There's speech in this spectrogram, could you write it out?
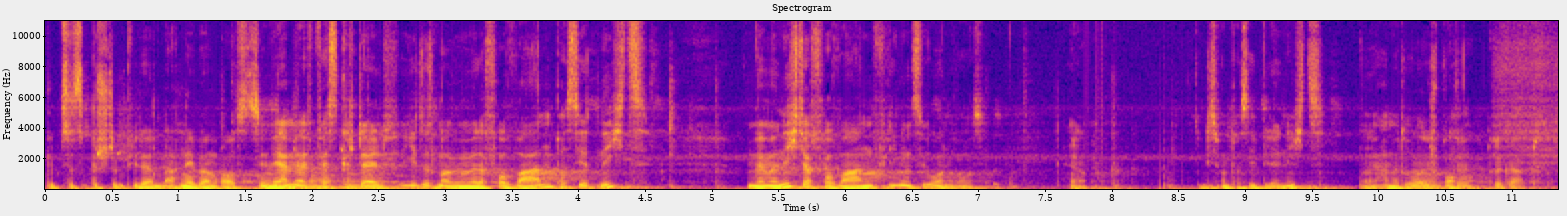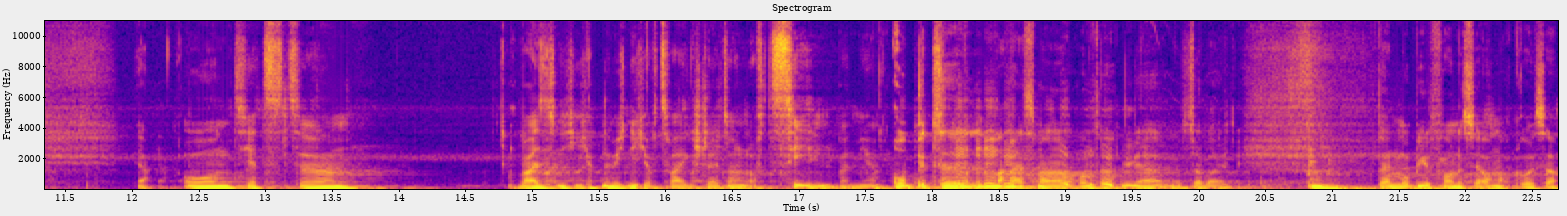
gibt es jetzt bestimmt wieder. Ach nee, beim Rausziehen. Wir haben ja festgestellt, jedes Mal, wenn wir davor warnen, passiert nichts. Und wenn wir nicht davor warnen, fliegen uns die Ohren raus. Ja. Und diesmal passiert wieder nichts. Wir haben ja drüber gesprochen. Glück gehabt. Ja. Und jetzt ähm, weiß ich nicht, ich habe nämlich nicht auf 2 gestellt, sondern auf 10 bei mir. Oh, bitte, mach erstmal runter. Ja, ist dabei. Dein Mobilphone ist ja auch noch größer.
